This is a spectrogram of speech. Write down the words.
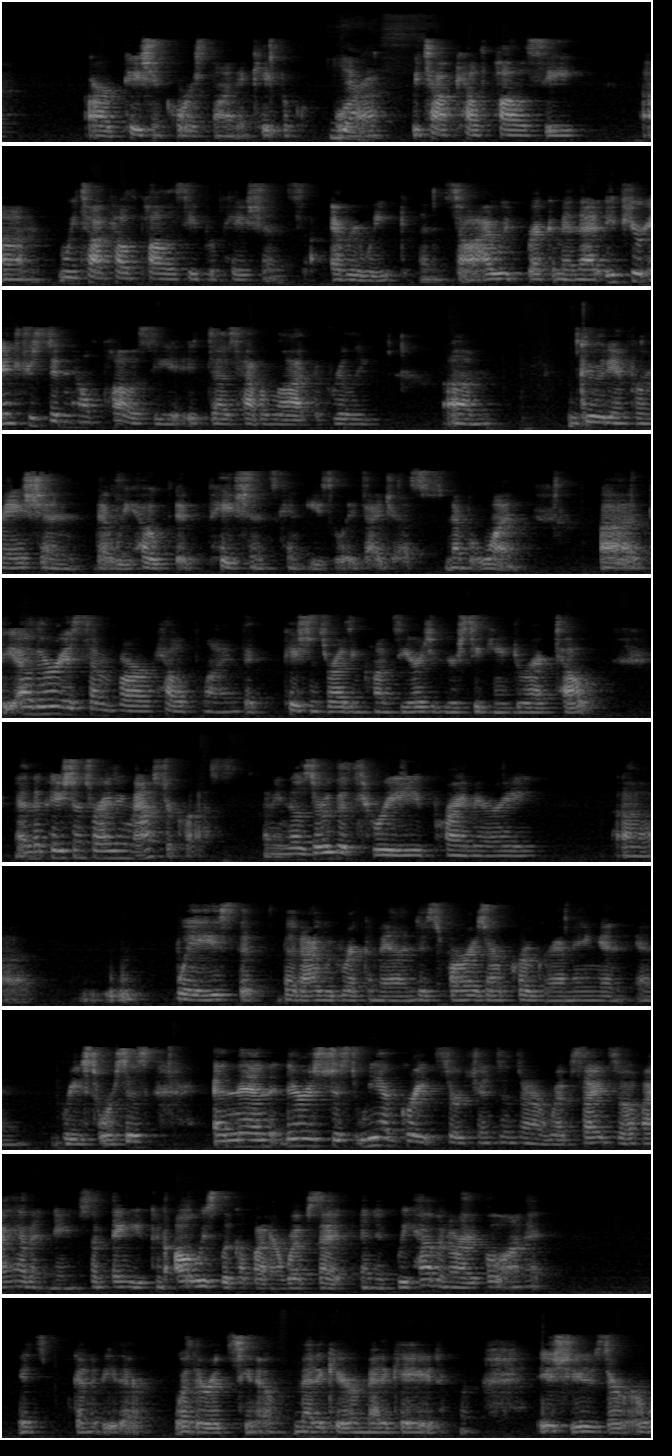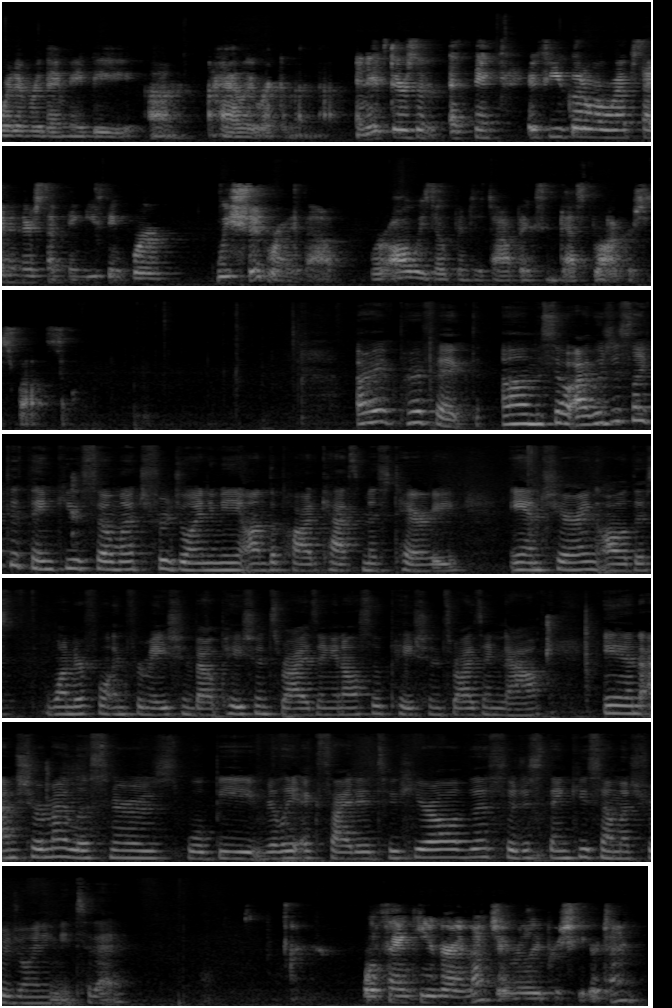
our patient correspondent, Kate Yes. We talk health policy. Um, we talk health policy for patients every week. And so I would recommend that. If you're interested in health policy, it does have a lot of really um, good information that we hope that patients can easily digest, number one. Uh, the other is some of our helpline, the Patients Rising Concierge, if you're seeking direct help, and the Patients Rising Masterclass. I mean, those are the three primary uh, ways that, that I would recommend as far as our programming and, and resources. And then there is just, we have great search engines on our website. So if I haven't named something, you can always look up on our website. And if we have an article on it, it's going to be there, whether it's, you know, Medicare, Medicaid issues or, or whatever they may be. Um, I highly recommend that. And if there's a, thing, if you go to our website and there's something you think we're, we should write about, we're always open to topics and guest bloggers as well. So. All right, perfect. Um, so I would just like to thank you so much for joining me on the podcast, Miss Terry, and sharing all this wonderful information about Patients Rising and also Patients Rising Now. And I'm sure my listeners will be really excited to hear all of this. So just thank you so much for joining me today. Well, thank you very much. I really appreciate your time.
